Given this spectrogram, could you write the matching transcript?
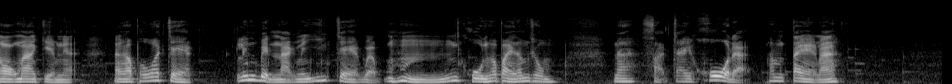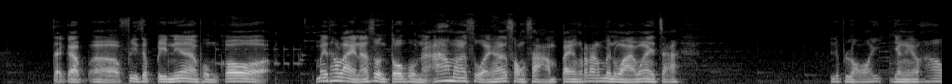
นอกมากเกมเนี้ยนะครับเพราะว่าแจกเล่น bet หนักเนี่ยยิ่งแจกแบบคูณเข้าไปท่านผู้ชมนะสะใจโคตรอะถ้ามันแตกนะ แต่กับฟรีสปินเนี่ยผมก็ไม่เท่าไหร่นะ ส่วนตัวผมนะอ้าวมาสวยฮะสองสามแปลงร่างเป็นวายว่าไงจ๊ะ เรียบร้อย ยังไงเข้า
